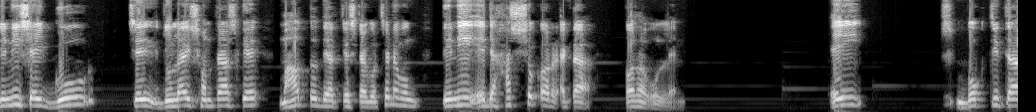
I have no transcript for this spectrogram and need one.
তিনি সেই গুড়, সেই জুলাই সন্ত্রাসকে মাহাত্ম দেওয়ার চেষ্টা করছেন এবং তিনি এটা হাস্যকর একটা কথা বললেন। এই বক্তৃতা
